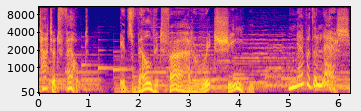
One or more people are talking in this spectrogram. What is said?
tattered felt, its velvet fur had a rich sheen. Nevertheless,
